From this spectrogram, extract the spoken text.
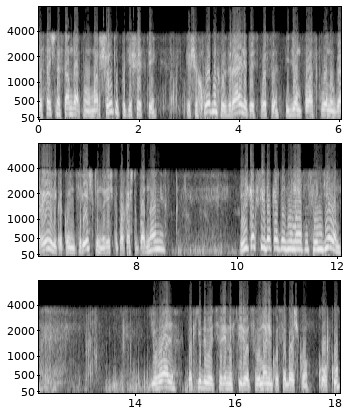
достаточно стандартному маршруту путешествий пешеходных в Израиле, то есть просто идем по склону горы или какой-нибудь речки, но речка пока что под нами. И, как всегда, каждый занимается своим делом. Юваль подкидывает все время вперед свою маленькую собачку Коку.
